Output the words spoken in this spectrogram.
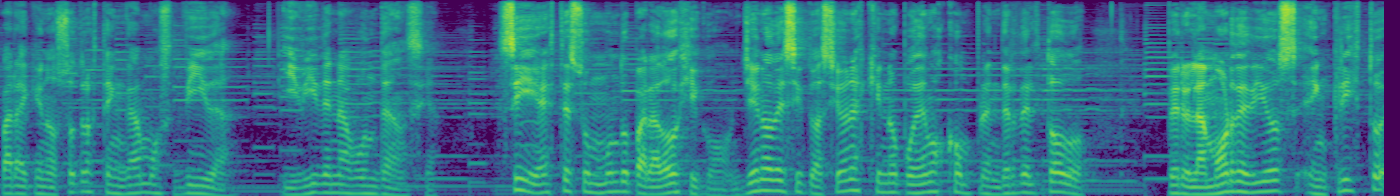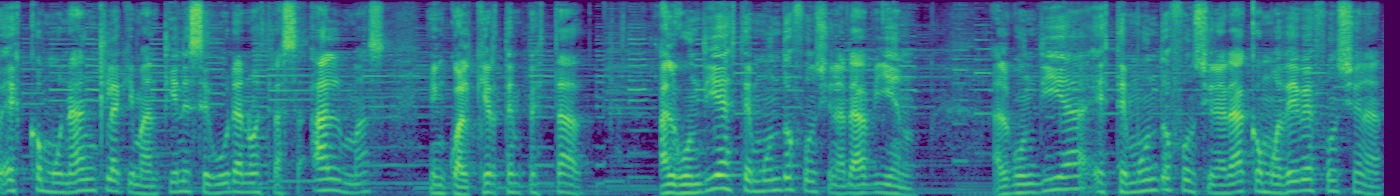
Para que nosotros tengamos vida, y vida en abundancia. Sí, este es un mundo paradójico, lleno de situaciones que no podemos comprender del todo, pero el amor de Dios en Cristo es como un ancla que mantiene segura nuestras almas en cualquier tempestad. Algún día este mundo funcionará bien, algún día este mundo funcionará como debe funcionar.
